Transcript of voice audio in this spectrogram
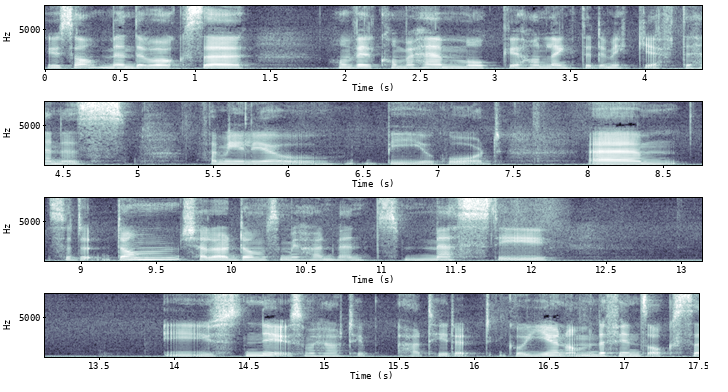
USA men det var också, hon vill komma hem och hon längtade mycket efter hennes familj och by och gård. Um, så de, de källor de som jag har använt mest i just nu, som jag har, typ, har tid att gå igenom. Men det finns också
